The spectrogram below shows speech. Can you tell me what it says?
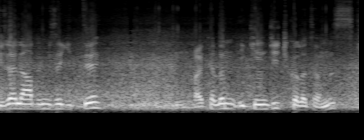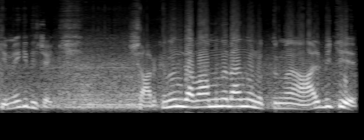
güzel abimize gitti. Bakalım ikinci çikolatamız kime gidecek? Şarkının devamını ben de unuttum ha. Halbuki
